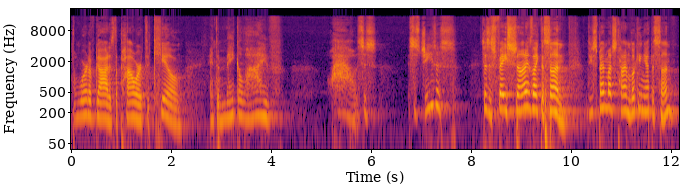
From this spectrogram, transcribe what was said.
The Word of God is the power to kill and to make alive. Wow, this is, this is Jesus. It says his face shines like the sun. Do you spend much time looking at the sun?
